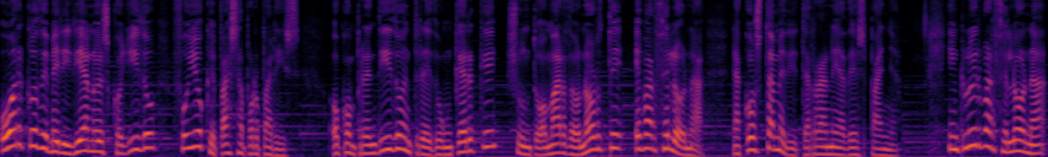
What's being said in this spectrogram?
O arco de meridiano escollido foi o que pasa por París, o comprendido entre Dunkerque, xunto ao Mar do Norte, e Barcelona, na costa mediterránea de España. Incluir Barcelona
